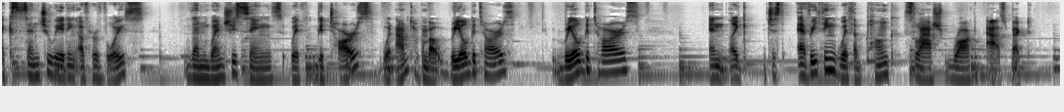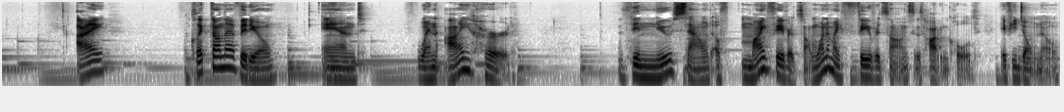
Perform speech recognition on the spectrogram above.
accentuating of her voice than when she sings with guitars. When I'm talking about real guitars, real guitars, and like just everything with a punk slash rock aspect. I clicked on that video, and when I heard the new sound of my favorite song, one of my favorite songs is Hot and Cold, if you don't know.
